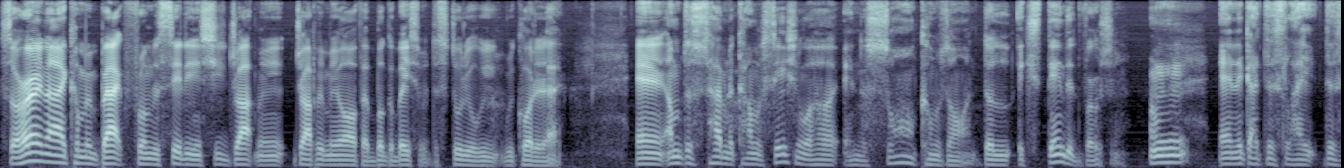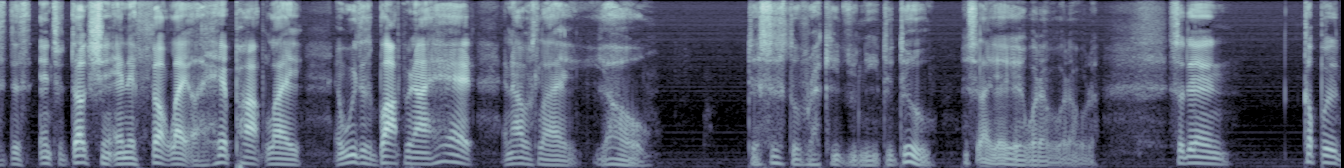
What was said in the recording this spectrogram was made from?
So her and I coming back from the city, and she dropped me, dropping me off at Booga Basement, the studio we recorded at. And I'm just having a conversation with her, and the song comes on, the extended version, hmm and it got this like this this introduction, and it felt like a hip hop like, and we just bopping our head, and I was like, "Yo, this is the record you need to do." And she's like, "Yeah, yeah, whatever, whatever, whatever." So then, a couple of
